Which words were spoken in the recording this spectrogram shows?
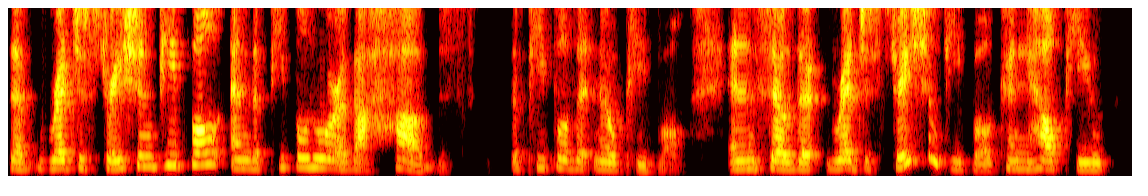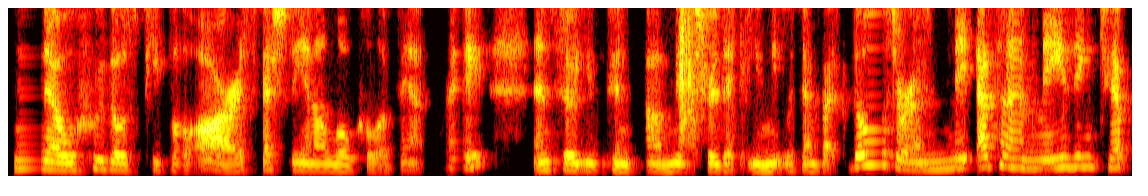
the registration people and the people who are the hubs the people that know people. And so the registration people can help you know who those people are, especially in a local event, right? And so you can um, make sure that you meet with them. But those are ama- that's an amazing tip.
